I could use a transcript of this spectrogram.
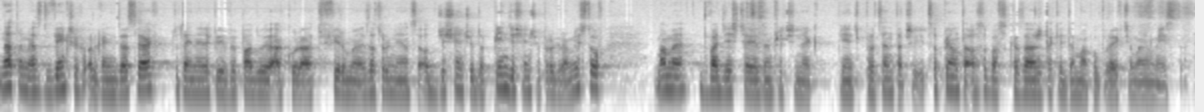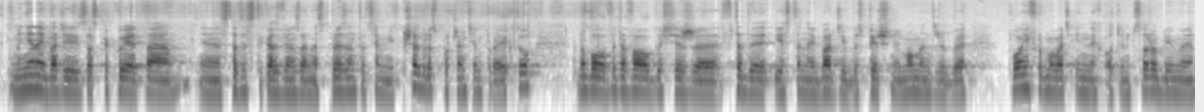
Natomiast w większych organizacjach, tutaj najlepiej wypadły akurat firmy zatrudniające od 10 do 50 programistów, mamy 21,5%, czyli co piąta osoba wskazała, że takie dema po projekcie mają miejsce. Mnie najbardziej zaskakuje ta e, statystyka związana z prezentacjami przed rozpoczęciem projektu, no bo wydawałoby się, że wtedy jest ten najbardziej bezpieczny moment, żeby poinformować innych o tym, co robimy,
